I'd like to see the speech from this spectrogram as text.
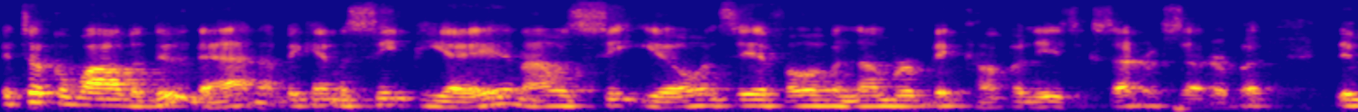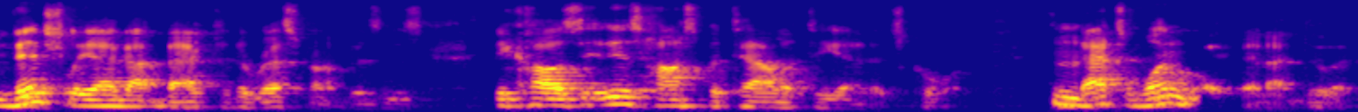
It took a while to do that. I became a CPA and I was CEO and CFO of a number of big companies, et cetera, et cetera. But eventually I got back to the restaurant business because it is hospitality at its core. Mm. That's one way that I do it.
